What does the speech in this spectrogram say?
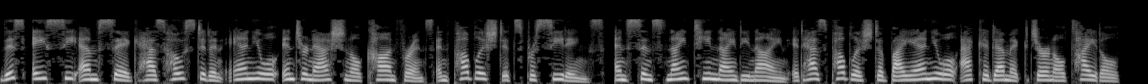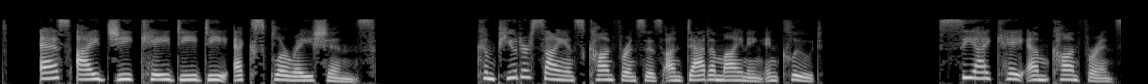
this ACM-SIG has hosted an annual international conference and published its proceedings, and since 1999 it has published a biannual academic journal titled SIGKDD Explorations. Computer science conferences on data mining include CIKM Conference,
